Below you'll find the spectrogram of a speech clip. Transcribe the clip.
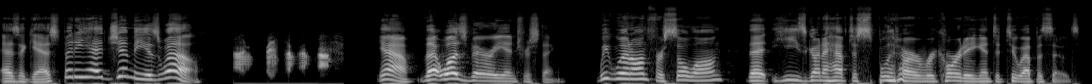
as a guest, but he had Jimmy as well. Yeah, that was very interesting. We went on for so long that he's going to have to split our recording into two episodes.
